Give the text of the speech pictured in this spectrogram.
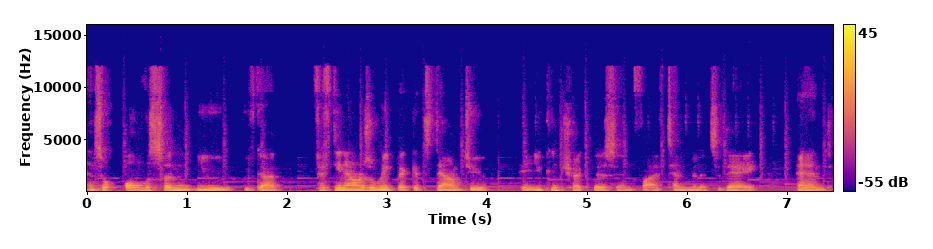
And so all of a sudden you you've got 15 hours a week that gets down to hey, you can check this in five, 10 minutes a day and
